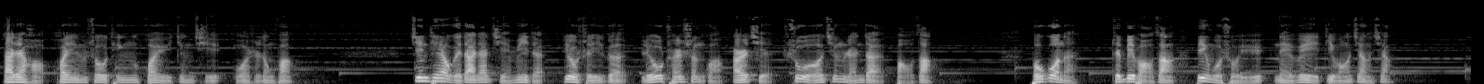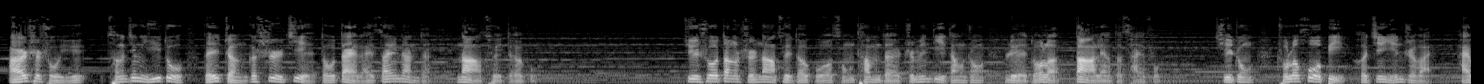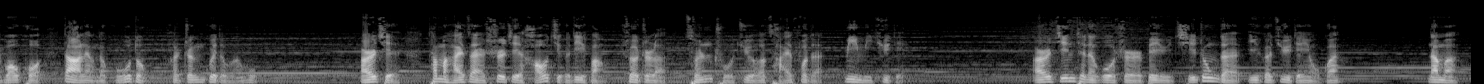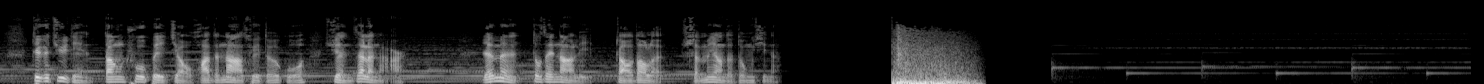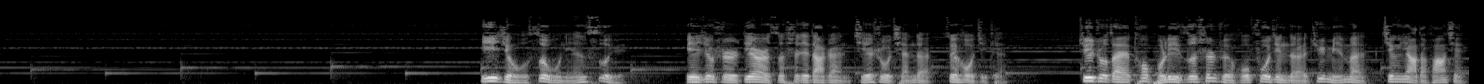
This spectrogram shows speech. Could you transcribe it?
大家好，欢迎收听《寰宇惊奇》，我是东方。今天要给大家解密的又是一个流传甚广而且数额惊人的宝藏。不过呢，这笔宝藏并不属于哪位帝王将相，而是属于曾经一度给整个世界都带来灾难的纳粹德国。据说当时纳粹德国从他们的殖民地当中掠夺了大量的财富，其中除了货币和金银之外，还包括大量的古董和珍贵的文物，而且他们还在世界好几个地方设置了存储巨额财富的秘密据点。而今天的故事便与其中的一个据点有关。那么，这个据点当初被狡猾的纳粹德国选在了哪儿？人们都在那里找到了什么样的东西呢？一九四五年四月，也就是第二次世界大战结束前的最后几天，居住在托普利兹深水湖附近的居民们惊讶的发现，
